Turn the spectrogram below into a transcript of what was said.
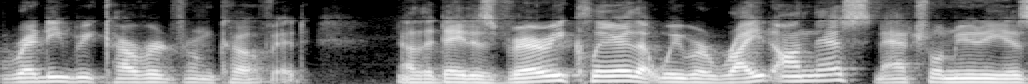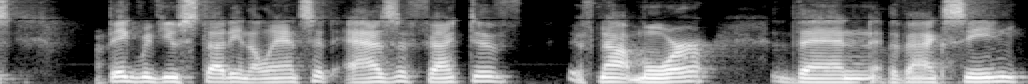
already recovered from covid. Now the data is very clear that we were right on this. Natural immunity is big review study in the lancet as effective if not more than the vaccine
